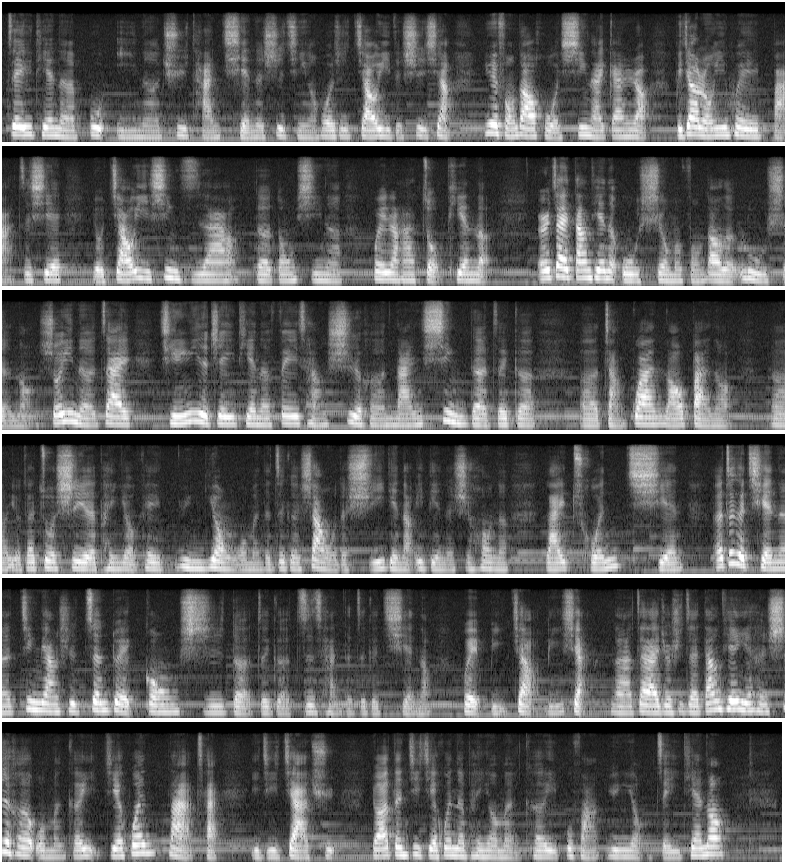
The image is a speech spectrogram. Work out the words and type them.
这一天呢，不宜呢去谈钱的事情哦，或者是交易的事项，因为逢到火星来干扰，比较容易会把这些有交易性质啊的东西呢，会让它走偏了。而在当天的午时，我们逢到了禄神哦，所以呢，在麒麟的这一天呢，非常适合男性的这个呃长官、老板哦。呃，有在做事业的朋友可以运用我们的这个上午的十一点到一点的时候呢，来存钱，而这个钱呢，尽量是针对公司的这个资产的这个钱哦，会比较理想。那再来就是在当天也很适合，我们可以结婚纳彩以及嫁娶，有要登记结婚的朋友们，可以不妨运用这一天哦。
